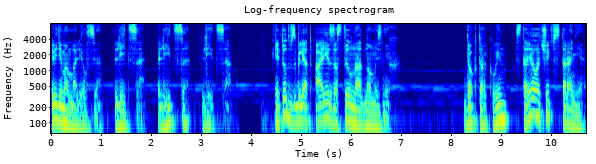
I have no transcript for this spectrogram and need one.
видимо, молился. Лица, лица, лица. И тут взгляд Аи застыл на одном из них. Доктор Куин стояла чуть в стороне,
